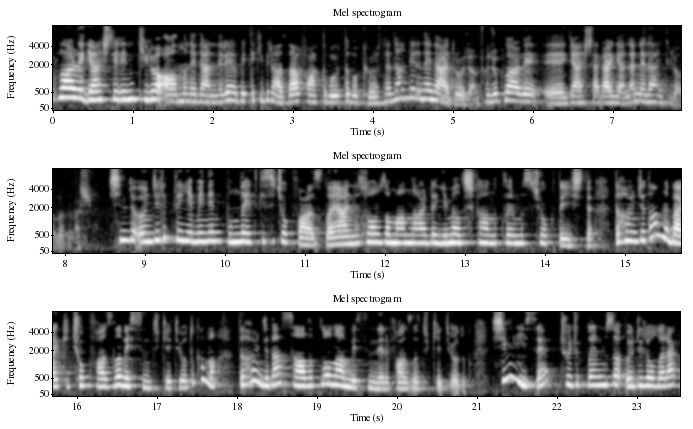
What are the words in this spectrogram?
çocuklar ve gençlerin kilo alma nedenleri elbette ki biraz daha farklı boyutta bakıyoruz. Nedenleri nelerdir hocam? Çocuklar ve e, gençler, ergenler neden kilo alırlar? Şimdi öncelikle yemenin bunda etkisi çok fazla. Yani son zamanlarda yeme alışkanlıklarımız çok değişti. Daha önceden de belki çok fazla besin tüketiyorduk ama daha önceden sağlıklı olan besinleri fazla tüketiyorduk. Şimdi ise çocuklarımıza ödül olarak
